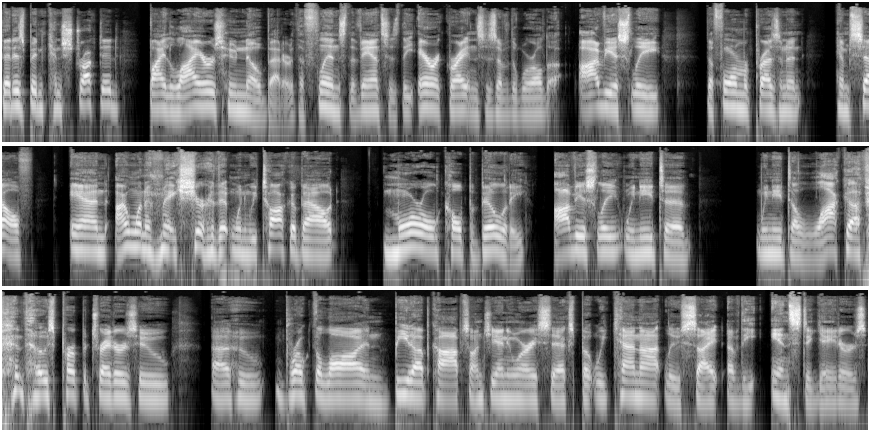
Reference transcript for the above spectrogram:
that has been constructed by liars who know better the Flynn's, the Vances, the Eric Greitenses of the world, obviously the former president himself. And I want to make sure that when we talk about moral culpability, obviously we need to we need to lock up those perpetrators who uh, who broke the law and beat up cops on January 6th, but we cannot lose sight of the instigators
